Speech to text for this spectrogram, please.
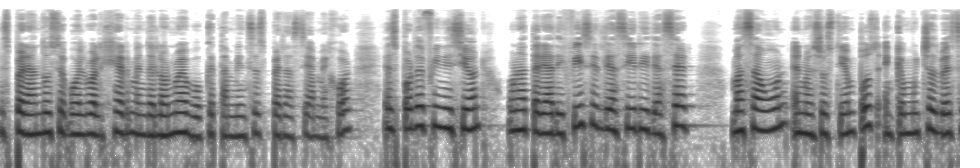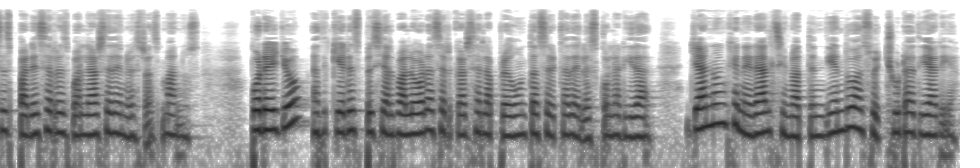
esperando se vuelva el germen de lo nuevo que también se espera sea mejor, es por definición una tarea difícil de hacer y de hacer, más aún en nuestros tiempos en que muchas veces parece resbalarse de nuestras manos. Por ello, adquiere especial valor acercarse a la pregunta acerca de la escolaridad, ya no en general, sino atendiendo a su hechura diaria,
